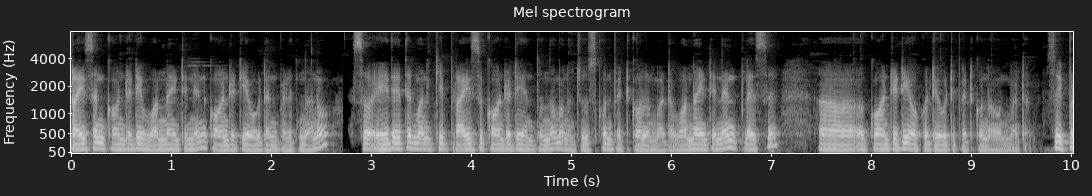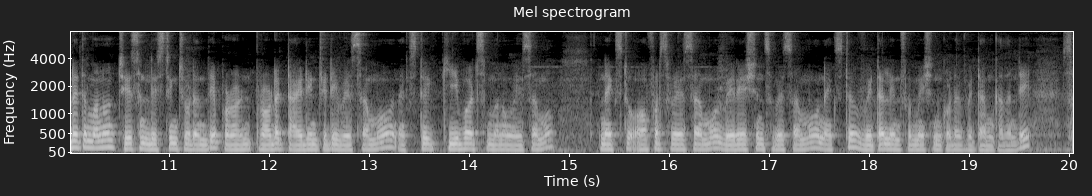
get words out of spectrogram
price and quantity one ninety nine quantity ఒకటి అని పెడుతున్నాను. సో ఏదైతే మనకి ప్రైస్ క్వాంటిటీ ఎంత ఉందో మనం చూసుకొని పెట్టుకోవాలన్నమాట. One ninety nine plus quantity ఒకటి ఒకటి పెట్టుకున్నాం అనమాట సో ఇప్పుడైతే మనం చేసిన లిస్టింగ్ చూడండి ప్రోడక్ట్ ఐడెంటిటీ వేసాము నెక్స్ట్ కీవర్డ్స్ మనం వేసాము నెక్స్ట్ ఆఫర్స్ వేసాము వేరియేషన్స్ వేసాము నెక్స్ట్ విటల్ ఇన్ఫర్మేషన్ కూడా పెట్టాం కదండి. సో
